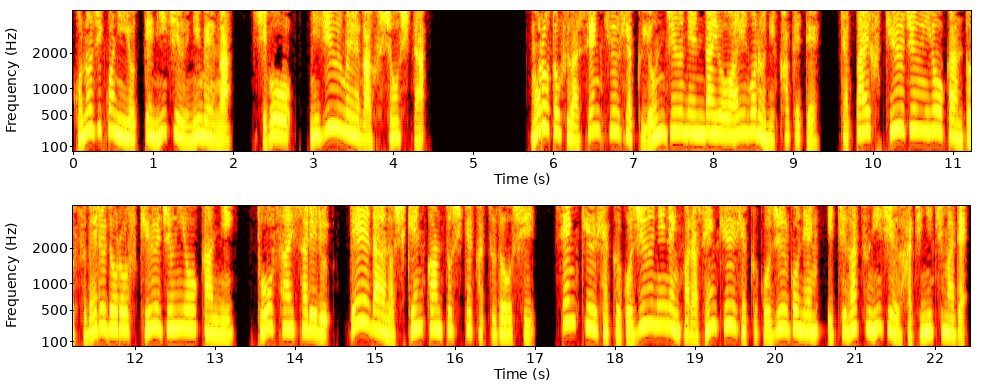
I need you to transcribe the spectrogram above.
この事故によって22名が死亡、20名が負傷した。モロトフは1940年代終わり頃にかけて、ジャパイフ級巡洋艦とスベルドロフ級巡洋艦に搭載されるレーダーの試験艦として活動し、1952年から1955年1月28日まで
